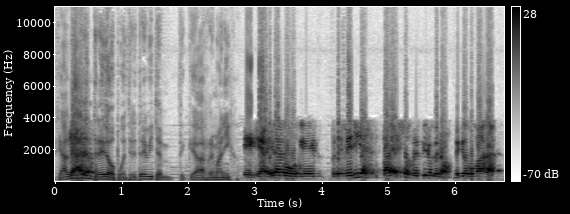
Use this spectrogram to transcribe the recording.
Generalmente Claro. entre dos, porque entre tres, viste, te quedabas re manija. Eh, era como que preferías, para eso prefiero que no, me quedo con más ganas.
